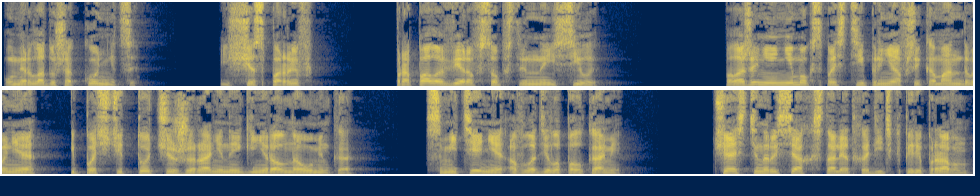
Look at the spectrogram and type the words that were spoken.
умерла душа конницы. Исчез порыв, пропала вера в собственные силы. Положение не мог спасти принявший командование и почти тотчас же раненый генерал Науменко. Смятение овладело полками. Части на рысях стали отходить к переправам.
